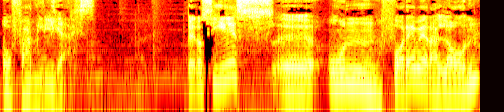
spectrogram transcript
o familiares. Pero si es eh, un forever alone,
